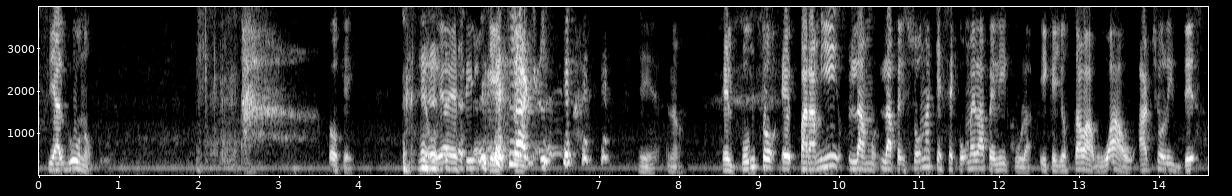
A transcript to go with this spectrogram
si alguno. Ok. Te voy a decir que Eh, no. El punto, eh, para mí, la, la persona que se come la película y que yo estaba, wow, actually this,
